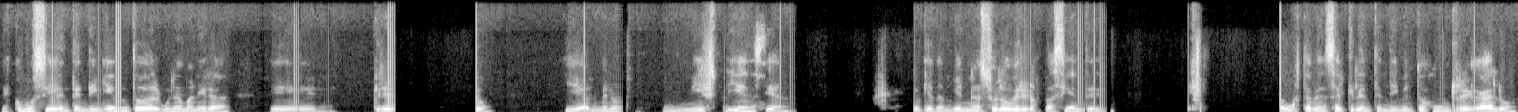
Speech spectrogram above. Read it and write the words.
Es como si el entendimiento de alguna manera, eh, creo, y al menos mi experiencia, lo que también suelo ver en los pacientes, me gusta pensar que el entendimiento es un regalo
